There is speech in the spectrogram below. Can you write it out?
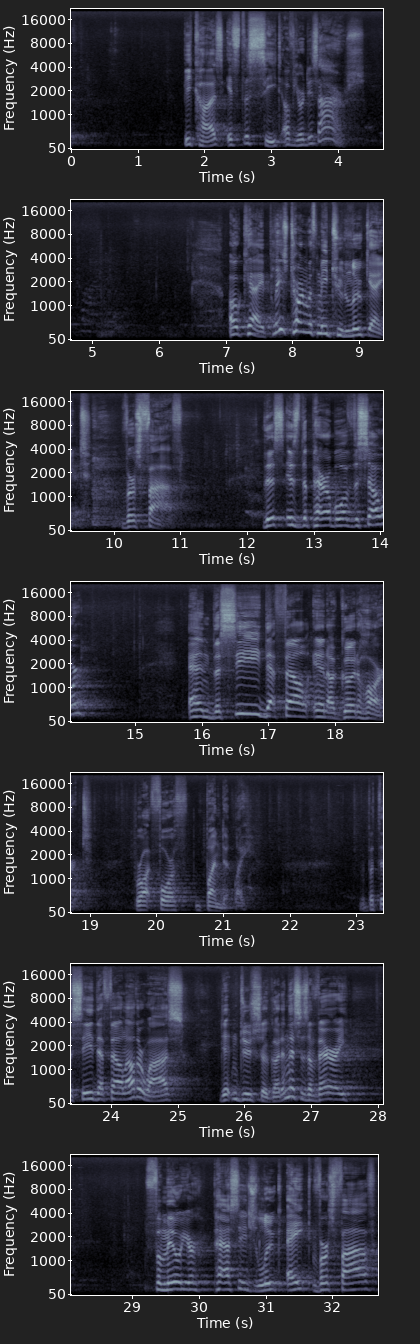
because it's the seat of your desires. Okay, please turn with me to Luke 8, verse 5. This is the parable of the sower. And the seed that fell in a good heart brought forth abundantly. But the seed that fell otherwise didn't do so good. And this is a very familiar passage, Luke 8, verse 5.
